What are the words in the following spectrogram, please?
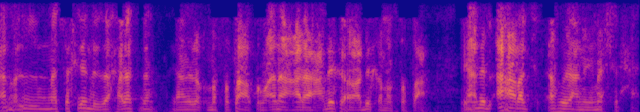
أما المساكين اللي زي حالتنا يعني ما استطعتم أنا على عهدك وعهدك ما استطعت. يعني الأعرج أهو يعني يمشي الحال.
